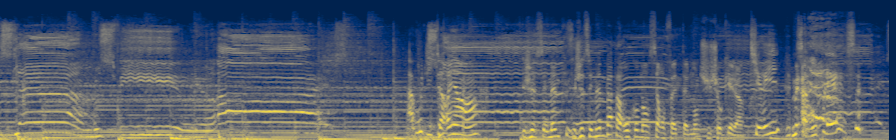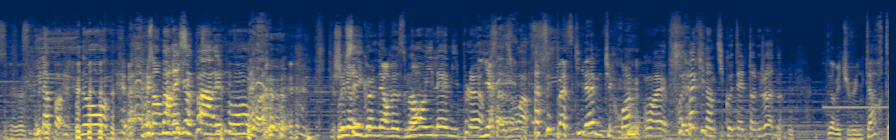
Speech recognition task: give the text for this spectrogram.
slumbers feel your eyes. Ah, vous dites rien, hein Je sais même plus, je sais même pas par où commencer en fait, tellement je suis choqué là. Thierry, ça vous plaît Il a pas. Non, vous embarrassez pas à répondre. Je il sais. rigole nerveusement. Non, il aime, il pleure, ça se voit. C'est pas ce qu'il aime, tu crois? Ouais, vous trouvez pas qu'il a un petit côté Elton John Non mais tu veux une tarte?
